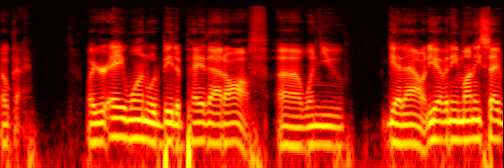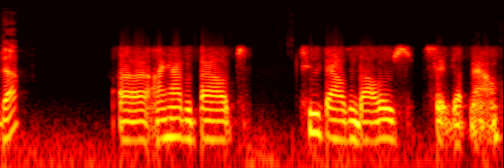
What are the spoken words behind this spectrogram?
Okay. Well, your A1 would be to pay that off uh, when you get out. Do you have any money saved up? Uh, I have about two thousand dollars saved up now.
